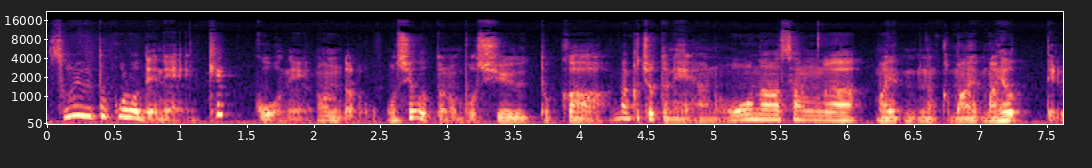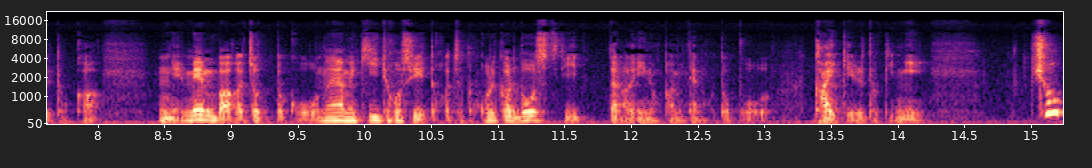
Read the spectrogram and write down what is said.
そういうところでね結構ねなんだろうお仕事の募集とかなんかちょっとねあのオーナーさんが、ま、なんか迷ってるとかね、メンバーがちょっとこうお悩み聞いてほしいとかちょっとこれからどうしていったらいいのかみたいなことをこう書いている時にちょっ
